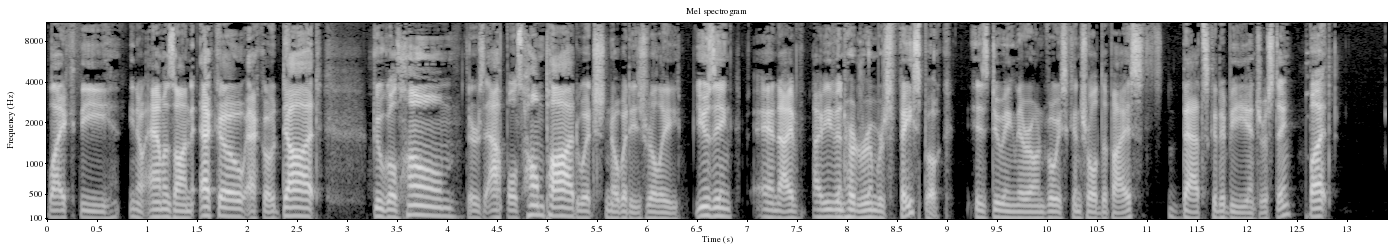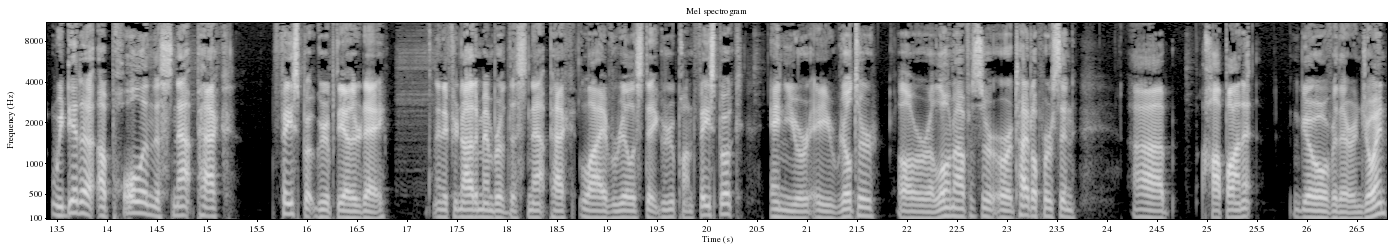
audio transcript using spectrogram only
like the you know Amazon Echo, Echo Dot, Google Home. There's Apple's HomePod, which nobody's really using, and I've I've even heard rumors Facebook is doing their own voice controlled device. That's going to be interesting. But we did a, a poll in the SnapPack Facebook group the other day, and if you're not a member of the SnapPack Live Real Estate group on Facebook, and you're a realtor or a loan officer or a title person, uh, hop on it, go over there and join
